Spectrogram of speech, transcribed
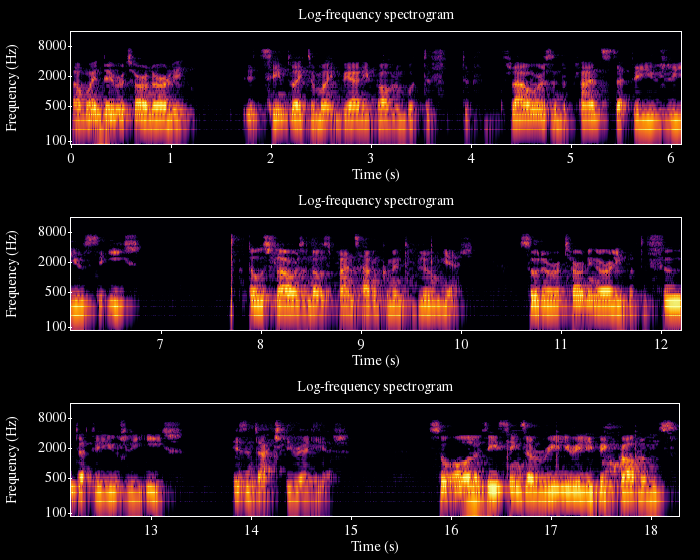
and when they return early it seems like there mightn't be any problem, but the, the flowers and the plants that they usually use to eat, those flowers and those plants haven't come into bloom yet. So they're returning early, but the food that they usually eat isn't actually ready yet. So all of these things are really, really big problems.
